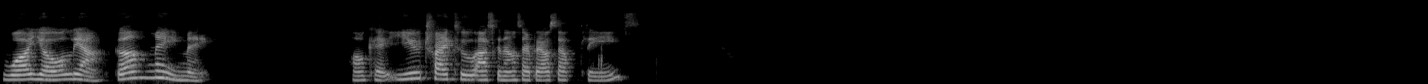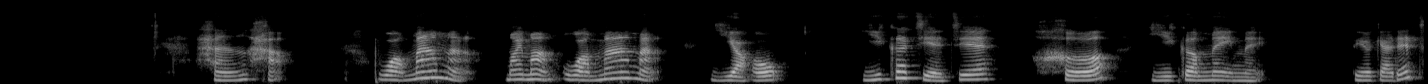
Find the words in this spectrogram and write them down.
我有两个妹妹。Okay, you try to ask an answer by yourself, please. 很好，我妈妈，my mom，我妈妈有一个姐姐和。一个妹妹，Do you get it?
